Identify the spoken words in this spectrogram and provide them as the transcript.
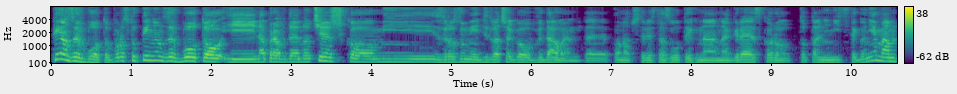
Pieniądze w błoto, po prostu pieniądze w błoto i naprawdę no ciężko mi zrozumieć, dlaczego wydałem te ponad 400 zł na, na grę, skoro totalnie nic z tego nie mam.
